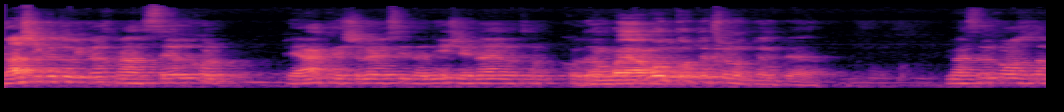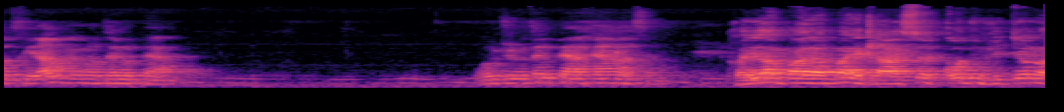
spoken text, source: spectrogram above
ברש"י כתוב ייקח מעשר כל פאה כדי שלא יפסיד עני שאינה נותן לו גם קודם. ביערות כותב שנותן פאה. מעשר כל מה שאתה תחילה ואחר כך נותן לו פאה. אומרים שהוא נותן פאה אחרי המעשר. חייב בעל הבית לעשר קודם שייתן לו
